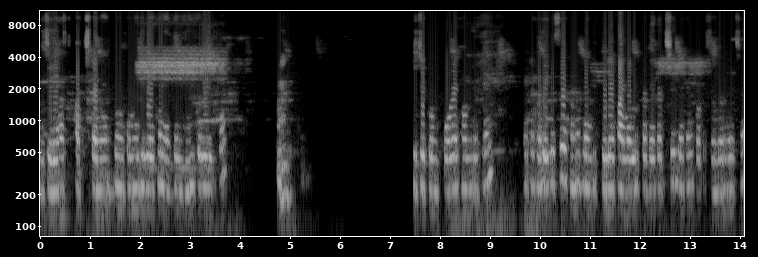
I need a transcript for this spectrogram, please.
যে আমি একদম কমিয়ে দিব, এখন একদম ঘুম করে দিবো কিছুক্ষণ পর এখন দেখেন, এটা হয়ে গেছে। এখন তুলে ফাইনাল দেখাচ্ছি। দেখেন কত সুন্দর হয়েছে।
